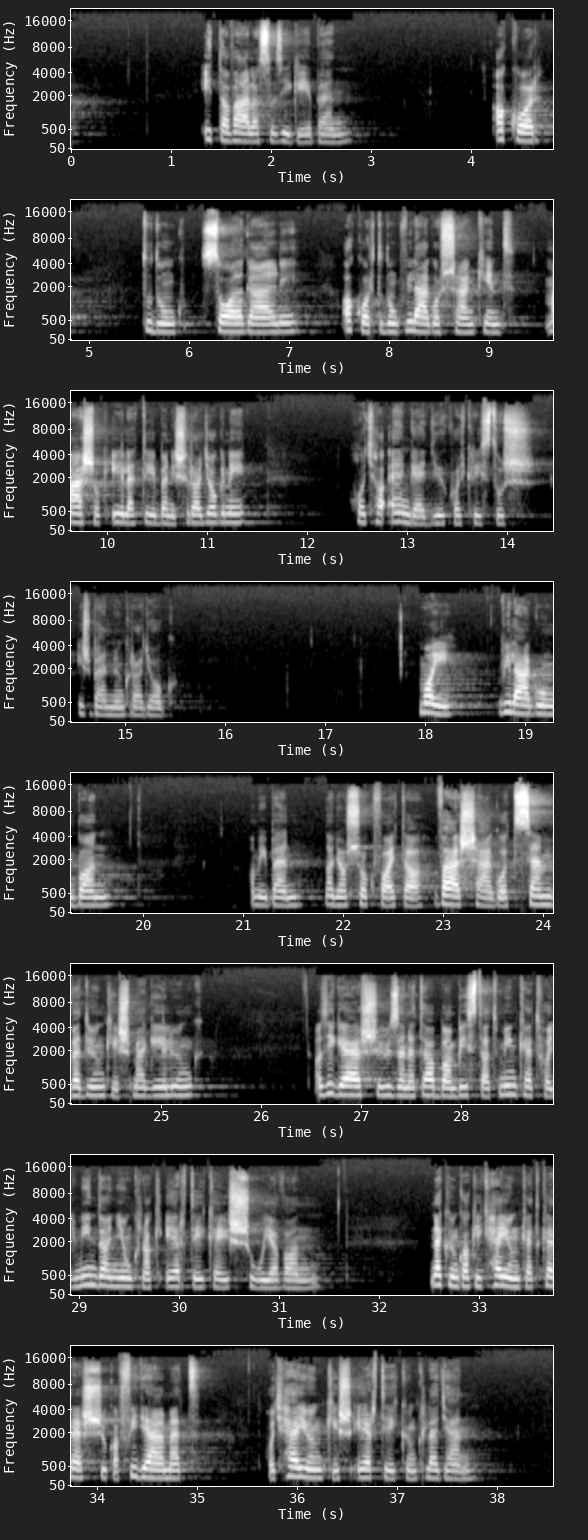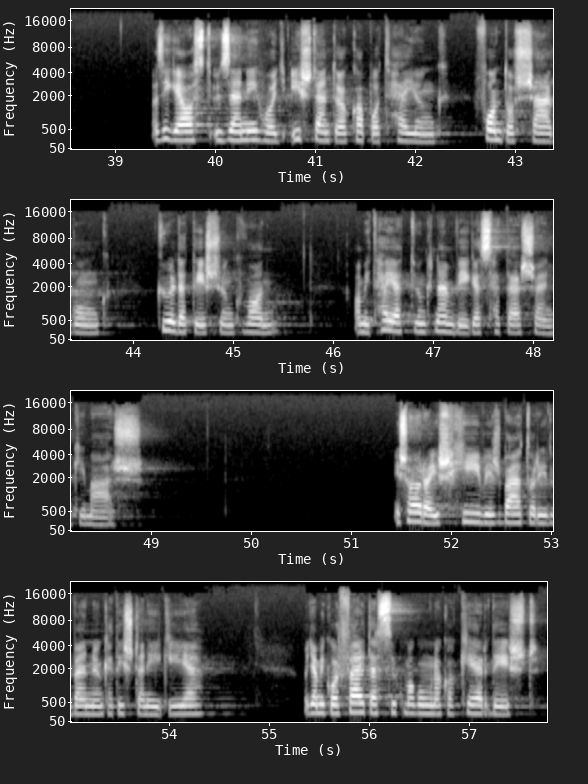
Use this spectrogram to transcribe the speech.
Itt a válasz az igében. Akkor tudunk szolgálni, akkor tudunk világossánként mások életében is ragyogni, hogyha engedjük, hogy Krisztus is bennünk ragyog. Mai világunkban, amiben nagyon sokfajta válságot szenvedünk és megélünk, az ige első üzenete abban biztat minket, hogy mindannyiunknak értéke és súlya van. Nekünk, akik helyünket keressük, a figyelmet, hogy helyünk és értékünk legyen. Az ige azt üzeni, hogy Istentől kapott helyünk, fontosságunk, küldetésünk van, amit helyettünk nem végezhet el senki más. És arra is hív és bátorít bennünket Isten ígéje, hogy amikor feltesszük magunknak a kérdést,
